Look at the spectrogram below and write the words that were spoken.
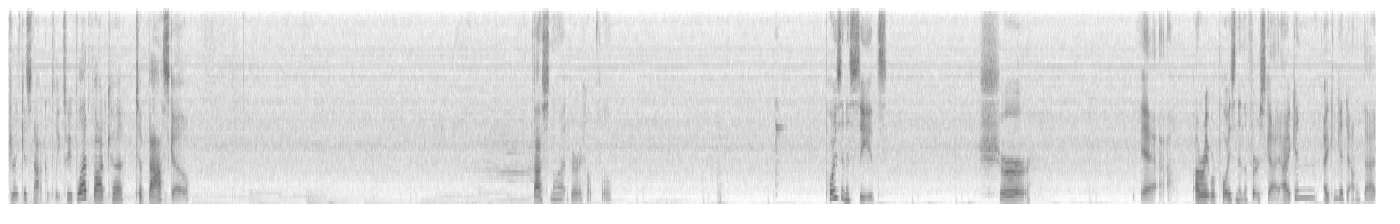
drink is not complete. So we bled vodka, Tabasco. That's not very helpful. Poisonous seeds. Sure. Yeah. Alright, we're poisoning the first guy. I can I can get down with that.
